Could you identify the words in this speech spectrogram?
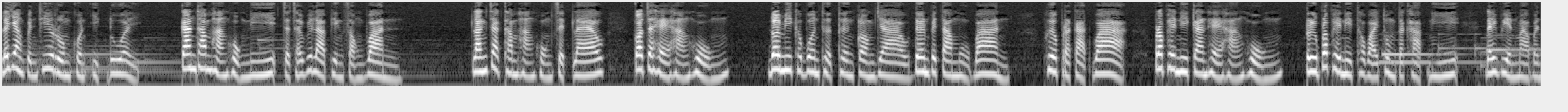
และยังเป็นที่รวมคนอีกด้วย การทำหางหงนี้จะใช้เวลาเพียงสองวัน หลังจากทำหางหงเสร็จแล้วก็จะแห่หางหง โดยมีขบวนเถิดเทิงกลองยาวเดินไปตามหมู่บ้าน เพื่อประกาศว่า ประเพณีการแห่หางหง หรือประเพณีถวายธงตะขาบนี้ ได้เวียนมาบรร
